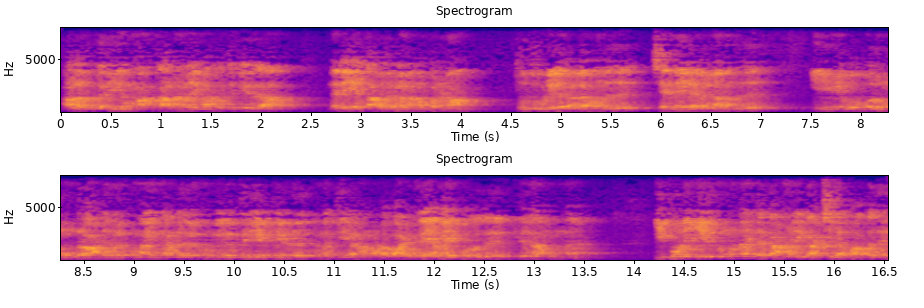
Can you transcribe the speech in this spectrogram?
அளவுக்கு அதிகமா காலநிலை மாற்றத்துக்கு எதிராக நிறைய தவறுகளை நம்ம பண்ணோம் தூத்துக்குடியில வெள்ளம் வந்தது சென்னையில வெள்ளம் வந்தது. இனிமே ஒவ்வொரு மூன்று ஆண்டுகளுக்கும் ஐந்து ஆண்டுகளுக்கும் மிகப்பெரிய பேரிடருக்கு மத்தியில் நம்மளோட வாழ்க்கை அமைய போகுது. இதுதான் உண்மை. இப்போ நீங்க இதுக்கு முன்ன இந்த காணொலி காட்சியில பார்த்தது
